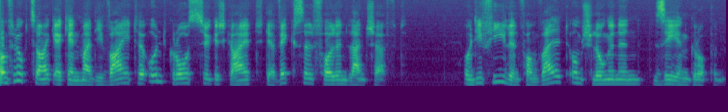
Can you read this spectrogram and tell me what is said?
Vom Flugzeug erkennt man die Weite und Großzügigkeit der wechselvollen Landschaft und die vielen vom Wald umschlungenen Seengruppen.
